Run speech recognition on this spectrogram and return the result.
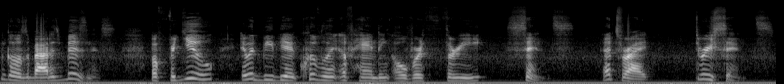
and goes about his business. But for you, it would be the equivalent of handing over 3 cents. That's right, 3 cents.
